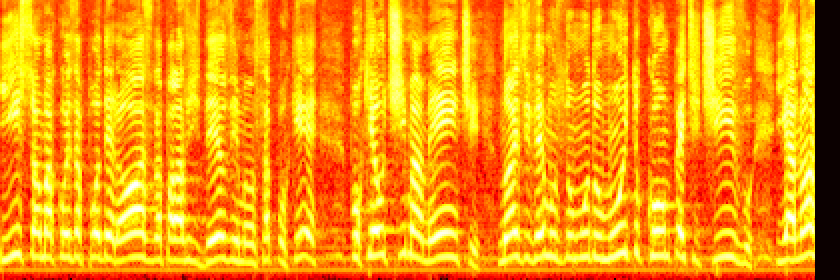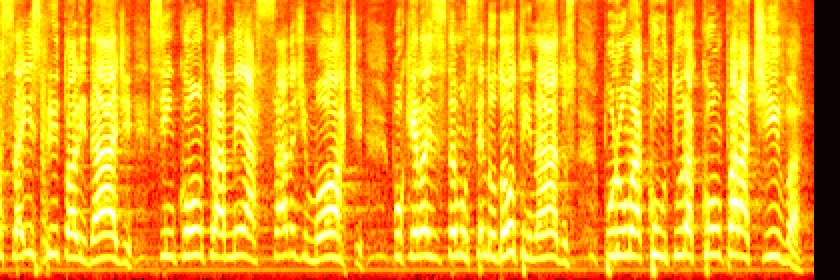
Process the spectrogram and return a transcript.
E isso é uma coisa poderosa da palavra de Deus, irmãos, sabe por quê? Porque ultimamente nós vivemos num mundo muito competitivo e a nossa espiritualidade se encontra ameaçada de morte, porque nós estamos sendo doutrinados por uma cultura comparativa.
